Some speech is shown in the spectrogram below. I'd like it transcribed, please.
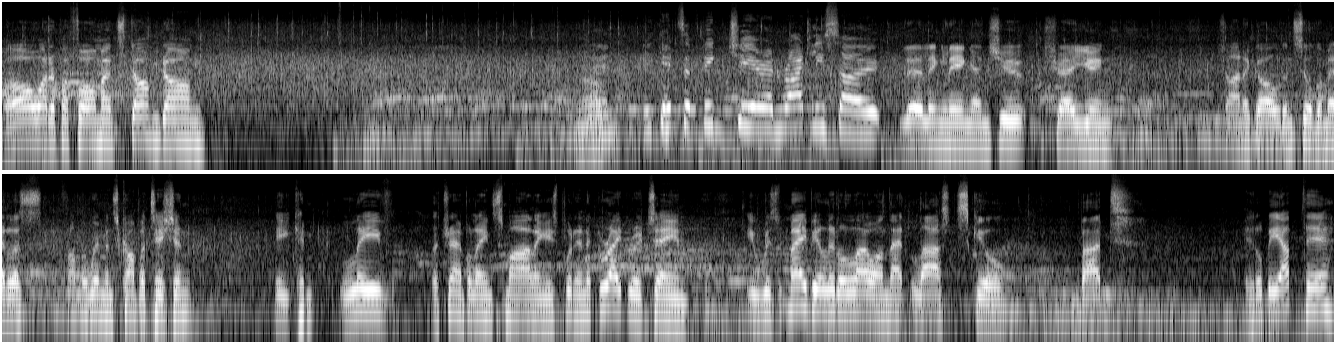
Oh, what a performance. Dong Dong. And he gets a big cheer, and rightly so. Liu Lingling and Xu Ying, China gold and silver medalists from the women's competition. He can leave the trampoline smiling. He's put in a great routine. He was maybe a little low on that last skill, but it'll be up there.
